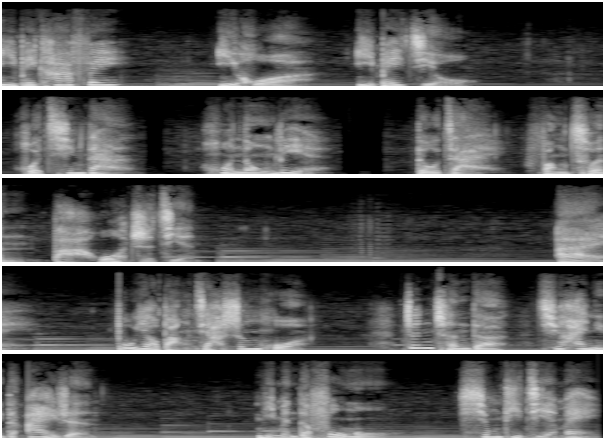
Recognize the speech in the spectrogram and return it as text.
一杯咖啡，亦或一杯酒，或清淡。或浓烈，都在方寸把握之间。爱，不要绑架生活，真诚的去爱你的爱人、你们的父母、兄弟姐妹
